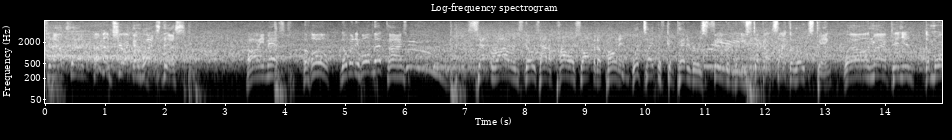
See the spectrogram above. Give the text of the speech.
Action outside. I'm not sure I can watch this. Oh, he missed. Oh, nobody home that time. Seth Rollins knows how to polish off an opponent. What type of competitor is favored when you step outside the ropes, King? Well, in my opinion, the more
